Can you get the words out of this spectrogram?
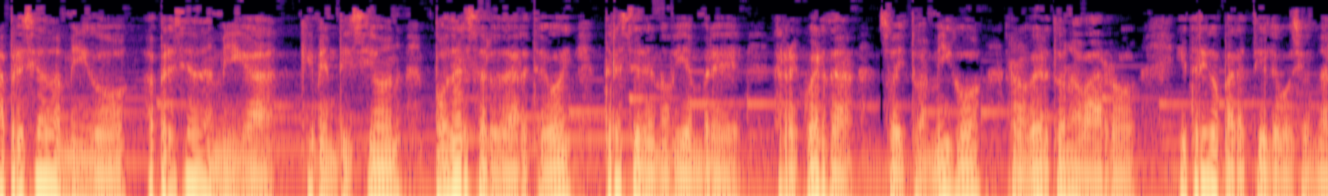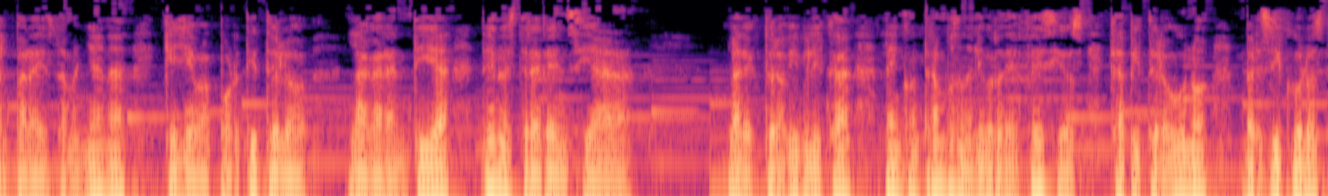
Apreciado amigo, apreciada amiga, qué bendición poder saludarte hoy 13 de noviembre. Recuerda, soy tu amigo Roberto Navarro y traigo para ti el devocional para esta mañana que lleva por título La garantía de nuestra herencia. La lectura bíblica la encontramos en el libro de Efesios capítulo 1 versículos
